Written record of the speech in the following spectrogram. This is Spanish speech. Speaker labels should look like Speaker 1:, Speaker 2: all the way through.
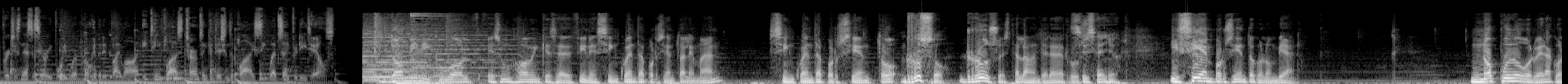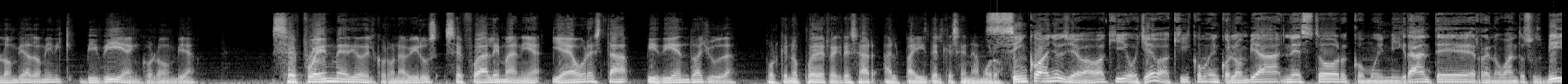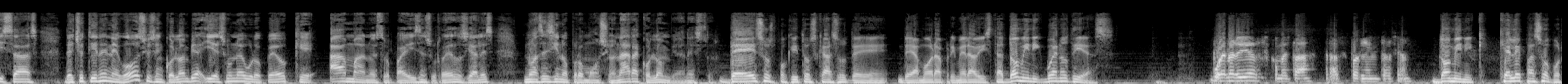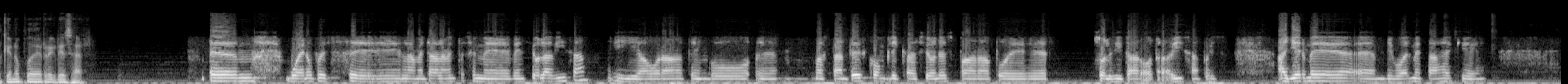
Speaker 1: No purchase necessary. Void where prohibited by law. 18 plus terms and conditions apply. See website for details.
Speaker 2: Dominic Wolf es un joven que se define 50% alemán, 50%
Speaker 3: Ruso.
Speaker 2: ruso, esta es la bandera de Rusia,
Speaker 3: Sí, señor.
Speaker 2: y 100% colombiano. No pudo volver a Colombia, Dominic vivía en Colombia, se fue en medio del coronavirus, se fue a Alemania y ahora está pidiendo ayuda porque no puede regresar al país del que se enamoró.
Speaker 3: Cinco años llevaba aquí, o lleva aquí como en Colombia, Néstor, como inmigrante, renovando sus visas. De hecho, tiene negocios en Colombia y es un europeo que ama a nuestro país en sus redes sociales. No hace sino promocionar a Colombia, Néstor.
Speaker 2: De esos poquitos casos de, de amor a primera vista. Dominic, buenos días.
Speaker 4: Buenos días, ¿cómo está? Gracias por la invitación.
Speaker 2: Dominic, ¿qué le pasó? ¿Por qué no puede regresar?
Speaker 4: Em, bueno, pues eh, lamentablemente se me venció la visa y ahora tengo em, bastantes complicaciones para poder solicitar otra visa. Pues ayer me em, llegó el mensaje que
